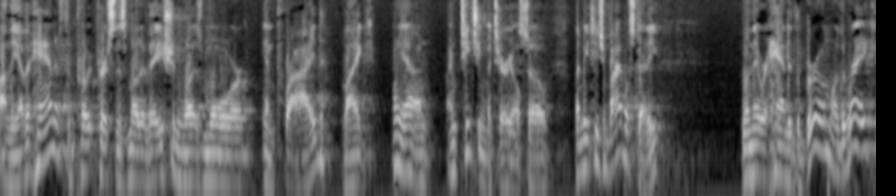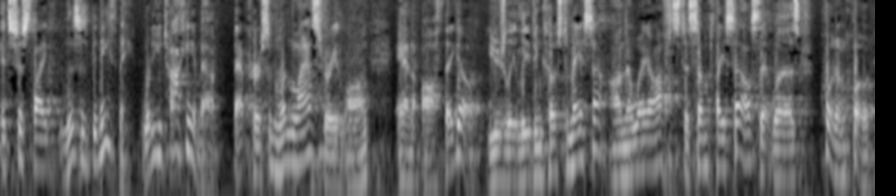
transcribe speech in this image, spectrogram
On the other hand, if the person's motivation was more in pride, like, oh yeah, I'm, I'm teaching material, so let me teach a Bible study, when they were handed the broom or the rake, it's just like, this is beneath me. What are you talking about? That person wouldn't last very long, and off they go, usually leaving Costa Mesa on their way off to someplace else that was, quote unquote,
